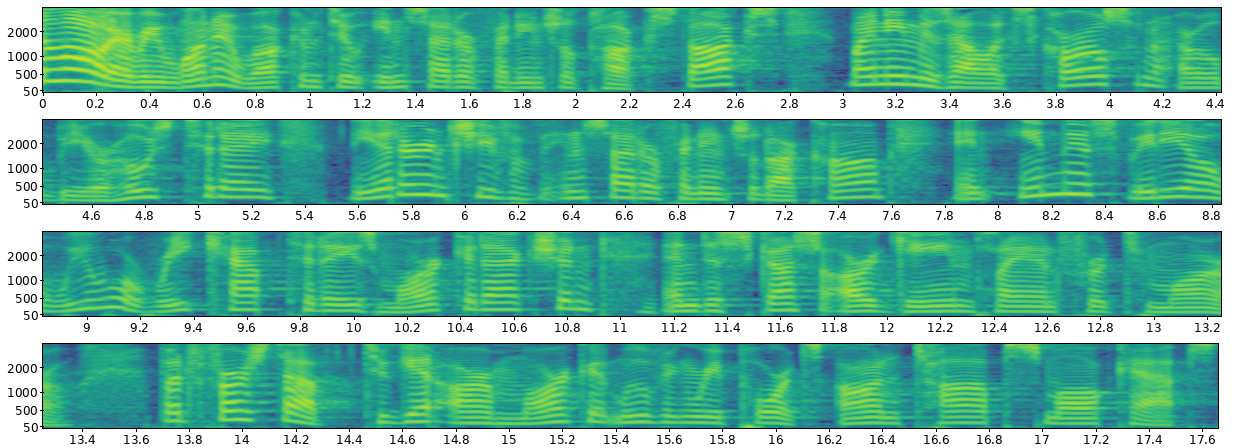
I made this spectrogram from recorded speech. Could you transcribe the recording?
Hello, everyone, and welcome to Insider Financial Talk Stocks. My name is Alex Carlson. I will be your host today, the editor in chief of InsiderFinancial.com. And in this video, we will recap today's market action and discuss our game plan for tomorrow. But first up, to get our market moving reports on top small caps,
